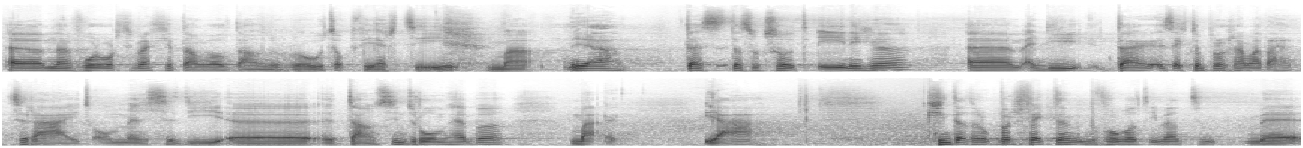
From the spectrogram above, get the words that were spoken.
eh, naar voren wordt gebracht. Je hebt dan wel Down the Road op VRT, maar Ja, dat is, dat is ook zo het enige. Ehm, en die, daar is echt een programma dat draait om mensen die eh, het Down-syndroom hebben. Maar ja, ik vind dat er ook perfect een, bijvoorbeeld iemand met,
